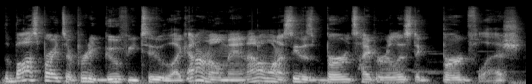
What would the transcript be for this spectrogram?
The boss sprites are pretty goofy too, like, I don't know man, I don't want to see this bird's hyper-realistic bird flesh.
